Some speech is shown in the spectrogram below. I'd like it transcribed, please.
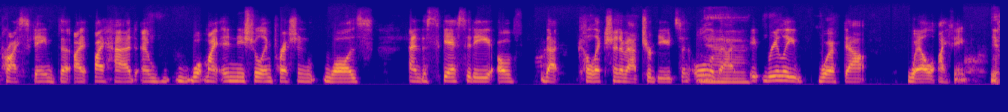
price scheme that I, I had and what my initial impression was and the scarcity of that collection of attributes and all of that it really worked out well i think Yeah.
